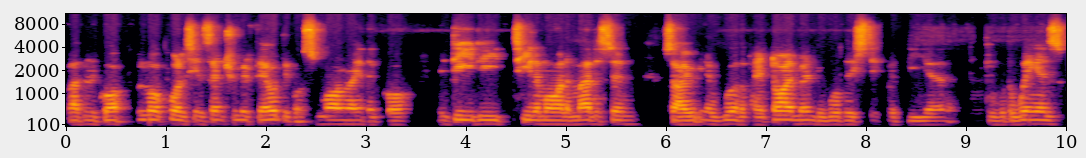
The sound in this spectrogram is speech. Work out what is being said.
but then they've got a lot of quality in central midfield. They've got Soumaré, they've got Ndidi, Tielemans, and Maddison. So, you know, will they play a diamond or will they stick with the uh, with the wingers?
